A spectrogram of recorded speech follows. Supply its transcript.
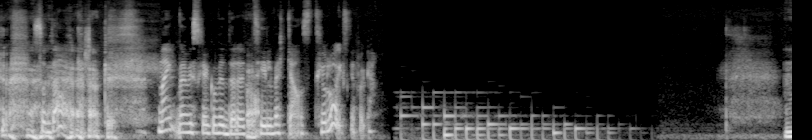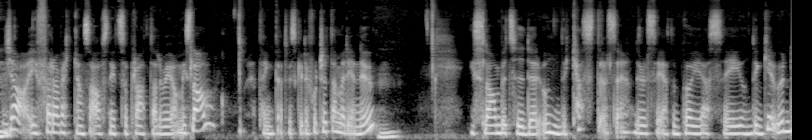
Sådär kanske. okay. Nej, men vi ska gå vidare ja. till veckans teologiska fråga. Mm. Ja, i förra veckans avsnitt så pratade vi om islam. Jag tänkte att vi skulle fortsätta med det nu. Mm. Islam betyder underkastelse, det vill säga att böja sig under Gud.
